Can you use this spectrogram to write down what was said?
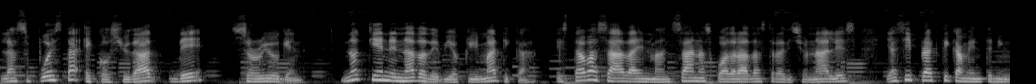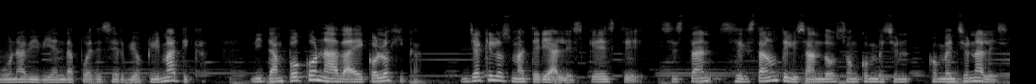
La supuesta ecociudad de Soryugen no tiene nada de bioclimática, está basada en manzanas cuadradas tradicionales y así prácticamente ninguna vivienda puede ser bioclimática, ni tampoco nada ecológica ya que los materiales que este se, están, se están utilizando son convencionales.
